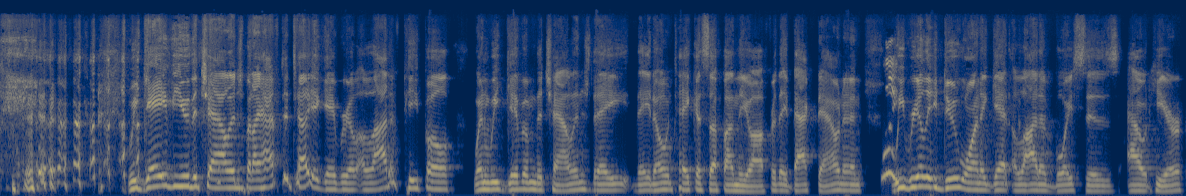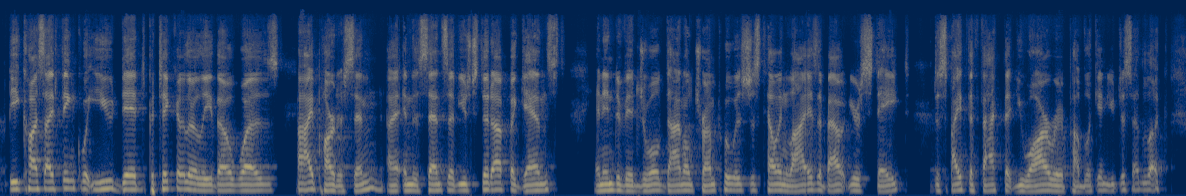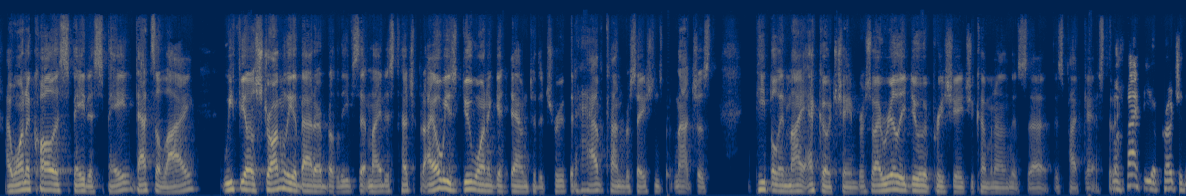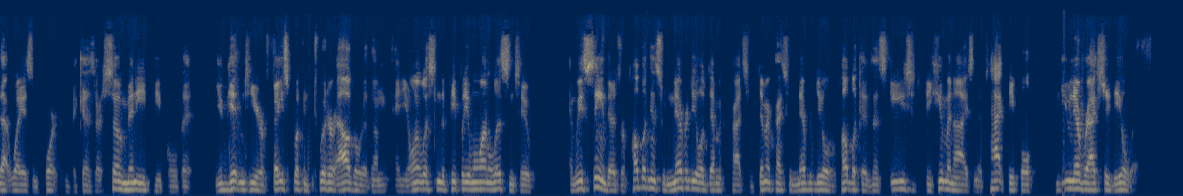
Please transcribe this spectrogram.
we gave you the challenge, but I have to tell you, Gabriel, a lot of people when we give them the challenge, they they don't take us up on the offer. They back down, and we really do want to get a lot of voices out here because I think what you did, particularly though, was bipartisan uh, in the sense of you stood up against an individual, Donald Trump, who was just telling lies about your state despite the fact that you are a Republican, you just said, look, I want to call a spade a spade. That's a lie. We feel strongly about our beliefs that might at MeidasTouch, but I always do want to get down to the truth and have conversations with not just people in my echo chamber. So I really do appreciate you coming on this uh, this podcast today. Well, the fact that you approach it that way is important because there's so many people that you get into your Facebook and Twitter algorithm and you only listen to people you want to listen to. And we've seen there's Republicans who never deal with Democrats, and Democrats who never deal with Republicans. It's easy to dehumanize and attack people that you never actually deal with.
